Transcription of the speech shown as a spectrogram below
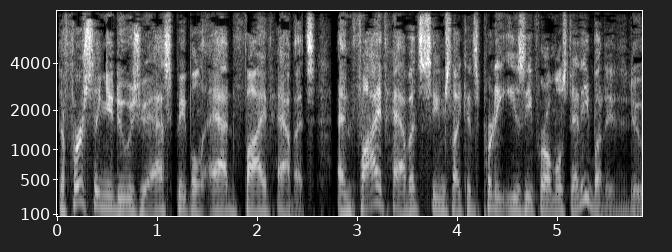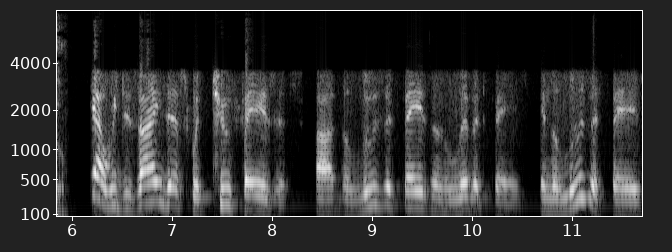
the first thing you do is you ask people to add five habits, and five habits seems like it's pretty easy for almost anybody to do. Yeah, we designed this with two phases: uh, the lose it phase and the live it phase. In the lose it phase,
